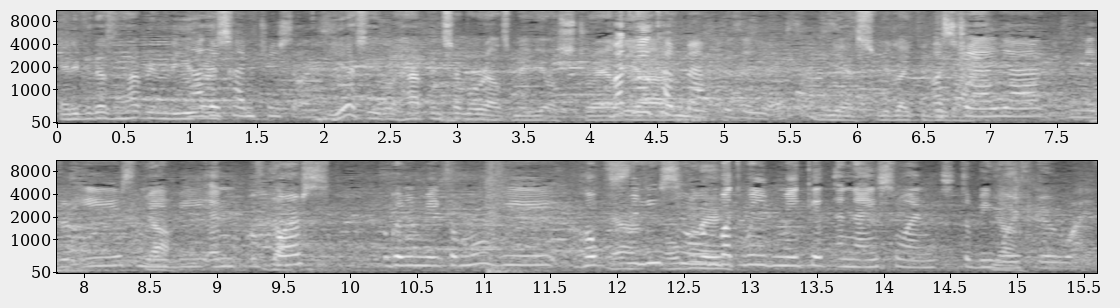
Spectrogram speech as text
And if it doesn't happen in the U.S., Other countries also. yes, it will happen somewhere else, maybe Australia. But we'll come back to the US. Yes, we'd like to do that. Australia, Middle East, Yeah. maybe. And of Yeah. course, we're gonna make a movie, hopefully Yeah, soon, but we'll make it a nice one to be Yeah. worth your while.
